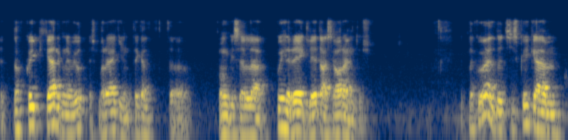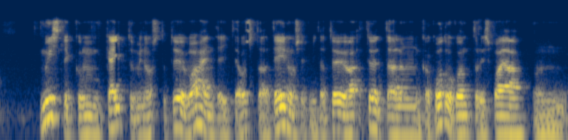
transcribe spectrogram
et noh, kõik järgnev jutt, mis ma räägin, tegelikult äh, ongi selle põhireegli edasiarendus. et nagu öeldud, siis kõige mõistlikum käitumine osta töövahendeid ja osta teenuseid, mida töö, töötajal on ka kodukontoris vaja, on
